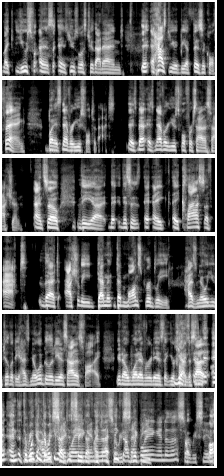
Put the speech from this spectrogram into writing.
like useful and it's, it's usefulness to that end it, it has to be a physical thing but it's never useful to that it's, be- it's never useful for satisfaction and so the uh th- this is a, a a class of act that actually dem- demonstrably has no utility has no ability to satisfy you know whatever it is that you're trying to and, satisfy and, and, the Are we one go- thing, are the we one thing that I did say that into I, I think we that would be into this, or are we saving well,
